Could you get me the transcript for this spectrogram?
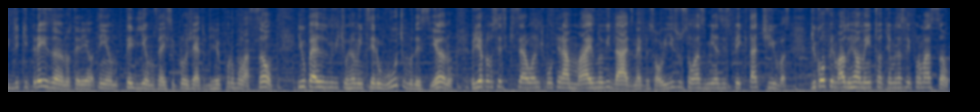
de que três anos teríamos, teríamos né, esse projeto de reformulação e o PES 2021 realmente ser o último desse ano, eu diria pra vocês que será o ano que conterá mais novidades, né pessoal, isso são as minhas expectativas, de confirmado realmente só temos essa informação,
